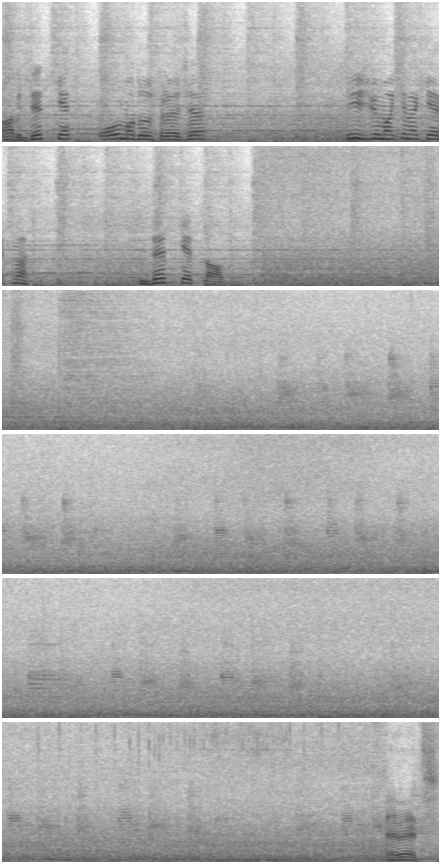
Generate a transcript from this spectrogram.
Abi dead cat olmadığı sürece hiçbir makine kesmez. Dead cat lazım. Evet.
